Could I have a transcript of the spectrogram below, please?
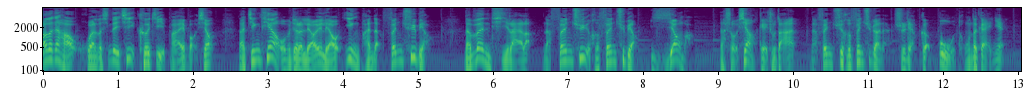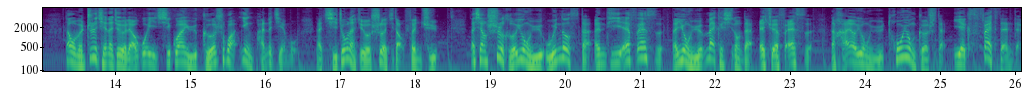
Hello，大家好，欢迎来到新的一期科技百宝箱。那今天啊，我们就来聊一聊硬盘的分区表。那问题来了，那分区和分区表一样吗？那首先啊，给出答案。那分区和分区表呢是两个不同的概念。那我们之前呢就有聊过一期关于格式化硬盘的节目，那其中呢就有涉及到分区。那像适合用于 Windows 的 NTFS，那用于 Mac 系统的 HFS，那还要用于通用格式的 EXFAT 等等。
